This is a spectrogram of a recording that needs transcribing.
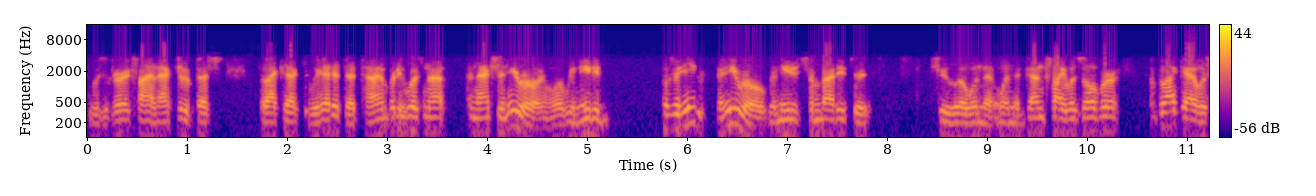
he was a very fine actor, the best black actor we had at that time, but he was not an action hero. And what we needed was a, he, a hero. We needed somebody to to uh, when the when the gunfight was over, the black guy was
